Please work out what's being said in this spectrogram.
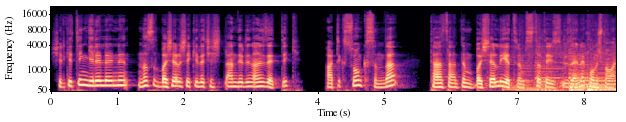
Şirketin gelirlerini nasıl başarılı şekilde çeşitlendirdiğini analiz ettik. Artık son kısımda Tencent'in başarılı yatırım stratejisi üzerine konuşma.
